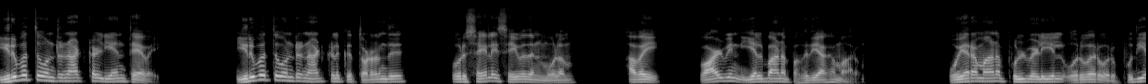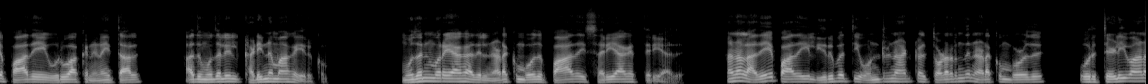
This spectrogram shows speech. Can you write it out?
இருபத்தி ஒன்று நாட்கள் ஏன் தேவை? இருபத்தி ஒன்று நாட்களுக்கு தொடர்ந்து ஒரு செயலை செய்வதன் மூலம் அவை வாழ்வின் இயல்பான பகுதியாக மாறும். உயரமான புல்வெளியில் ஒருவர் ஒரு புதிய பாதையை உருவாக்க நினைத்தால் அது முதலில் கடினமாக இருக்கும். முதன்முறையாக அதில் நடக்கும்போது பாதை சரியாக தெரியாது. ஆனால் அதே பாதையில் இருபத்தி ஒன்று நாட்கள் தொடர்ந்து நடக்கும்பொழுது ஒரு தெளிவான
